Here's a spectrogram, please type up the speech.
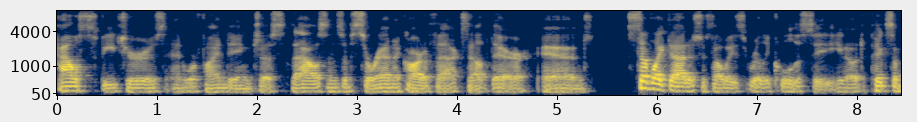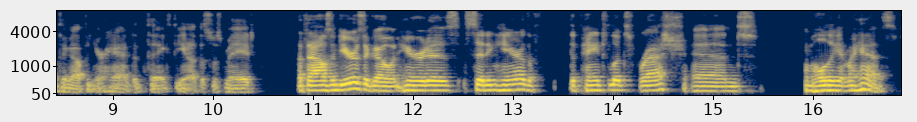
house features and we're finding just thousands of ceramic artifacts out there and stuff like that is just always really cool to see you know to pick something up in your hand and think you know this was made a thousand years ago and here it is sitting here the, the paint looks fresh and i'm holding it in my hands.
